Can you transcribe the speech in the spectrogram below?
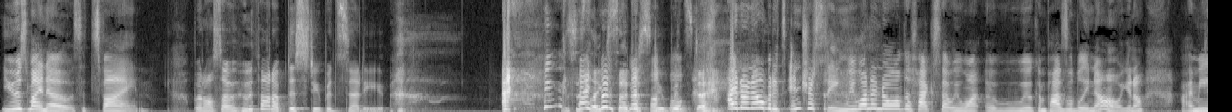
Use my nose. It's fine. but also who thought up this stupid study this is like such a stupid study I don't know, but it's interesting. We want to know all the facts that we want, uh, we can possibly know. You know, I mean,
